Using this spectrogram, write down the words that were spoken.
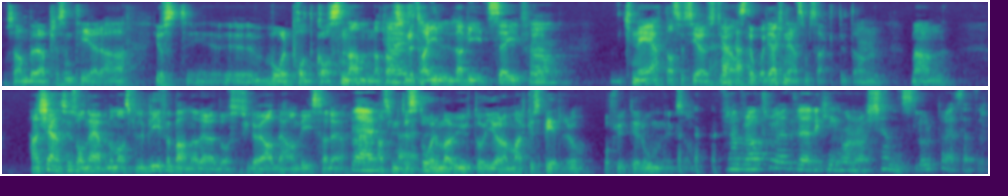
Och så han började presentera just vår podcasts namn. Att han Ja, skulle ta illa vid sig. För Ja. knät associeras till hans dåliga knä som sagt. Utan, Mm. men han känns ju sån, även om han skulle bli förbannad där då så skulle ju aldrig han visa det. Nej. Han skulle inte storma ut och göra Marcus Birro och fly till Rom liksom. Framförallt tror jag inte Ledley King har några känslor på det här sättet.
